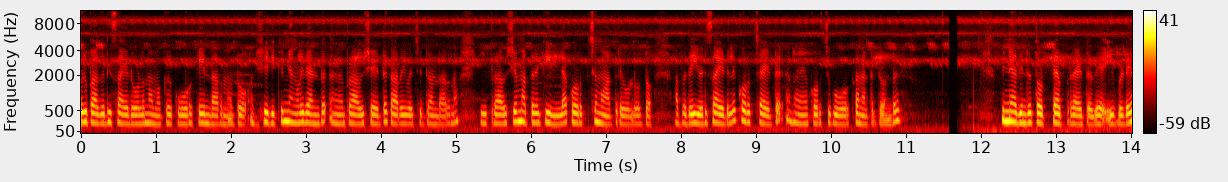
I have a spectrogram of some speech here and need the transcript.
ഒരു പകുതി സൈഡോളം നമുക്ക് കൂർക്ക ഉണ്ടായിരുന്നു കേട്ടോ ശരിക്കും ഞങ്ങൾ രണ്ട് പ്രാവശ്യമായിട്ട് കറി വെച്ചിട്ടുണ്ടായിരുന്നു ഈ പ്രാവശ്യം അത്രയ്ക്ക് ഇല്ല കുറച്ച് മാത്രമേ ഉള്ളൂ കേട്ടോ അപ്പോൾ ഈ ഒരു സൈഡിൽ കുറച്ചായിട്ട് കുറച്ച് കൂർക്ക നട്ടിട്ടുണ്ട്. പിന്നെ അതിന്റെ തൊട്ടപ്പുറമായിട്ട് ഇവിടെ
